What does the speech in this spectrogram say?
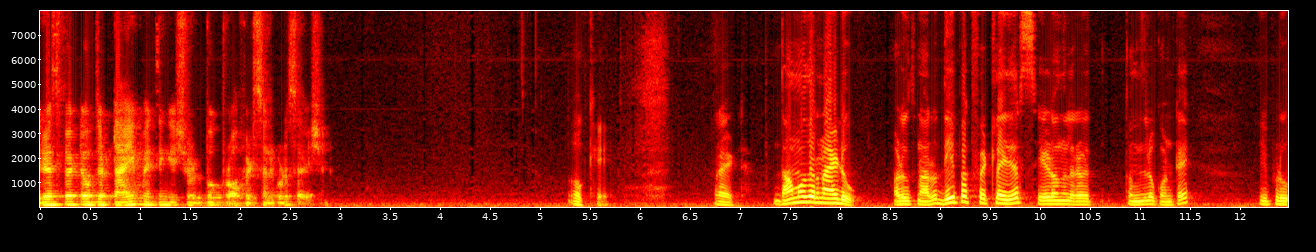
irrespective of the time I think we should book profits అని కూడా suggestion okay right Damodar Naidu అడుగుతున్నారు. దీపక్ ఫెర్టిలైజర్స్ ఏడు వందల ఇరవై తొమ్మిదిలో కొంటే ఇప్పుడు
